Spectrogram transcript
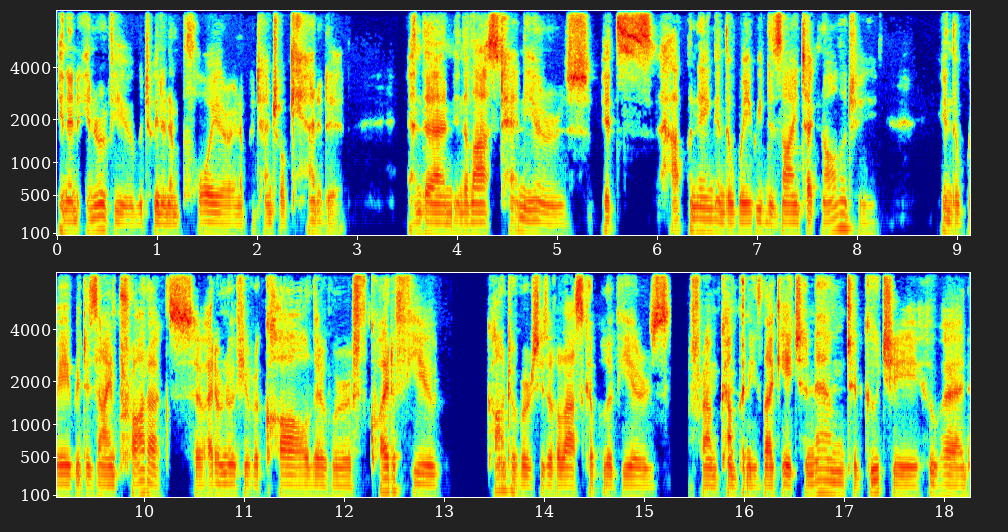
in an interview between an employer and a potential candidate. And then in the last 10 years, it's happening in the way we design technology, in the way we design products. So I don't know if you recall, there were quite a few controversies over the last couple of years from companies like H&M to Gucci who had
